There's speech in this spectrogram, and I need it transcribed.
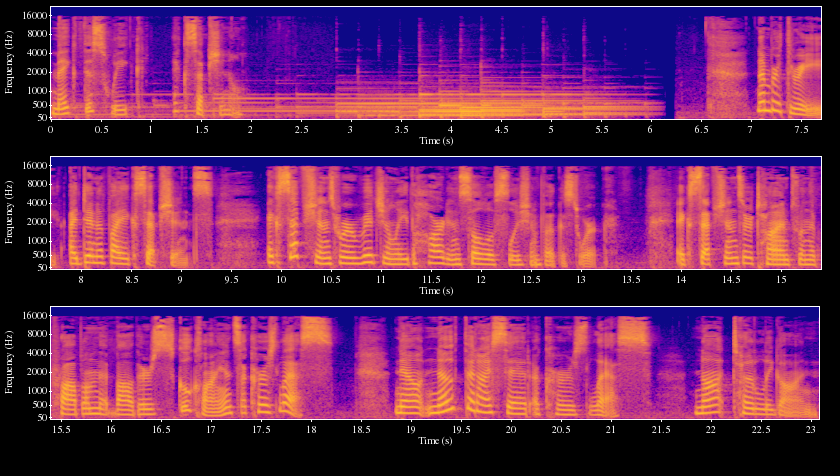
Make this week exceptional. Number three, identify exceptions. Exceptions were originally the heart and soul of solution focused work. Exceptions are times when the problem that bothers school clients occurs less. Now, note that I said occurs less, not totally gone.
